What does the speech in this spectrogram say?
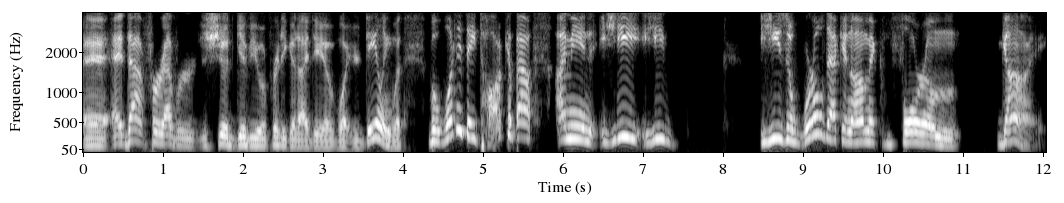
Uh, and that forever should give you a pretty good idea of what you're dealing with. But what did they talk about? I mean, he he he's a World Economic Forum guy.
